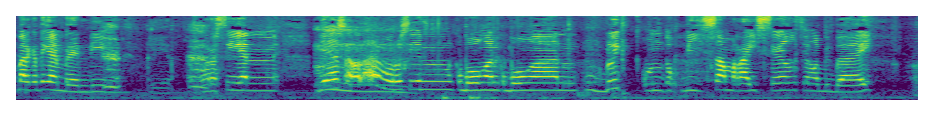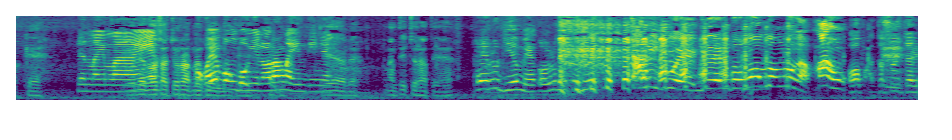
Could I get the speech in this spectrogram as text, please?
Marketing and branding. Gitu. Ngurusin biasa lah ngurusin kebohongan-kebohongan publik untuk bisa meraih sales yang lebih baik Oke. dan lain-lain. Udah, nggak usah curhat pokoknya nanti. bongbongin orang lah intinya. Iya udah, nanti curhat ya. Re lu diem ya. Kalau lu butuh duit cari gue. Giliran gue ngomong lu nggak mau. Oh, pantas lu cari.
